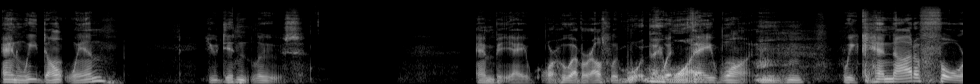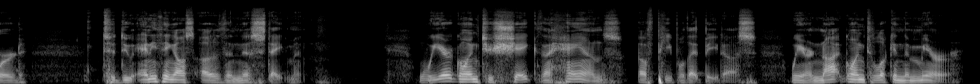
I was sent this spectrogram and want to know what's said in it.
and we don't win, you didn't lose. MBA or whoever else would they would- won. They won. Mm-hmm. We cannot afford to do anything else other than this statement. We are going to shake the hands of people that beat us. We are not going to look in the mirror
